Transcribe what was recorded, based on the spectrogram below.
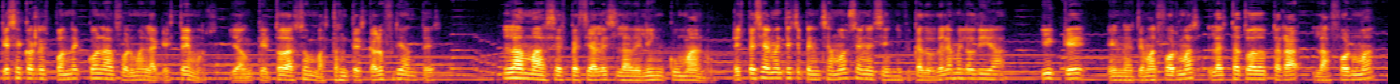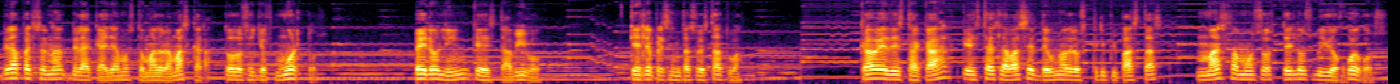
que se corresponde con la forma en la que estemos, y aunque todas son bastante escalofriantes, la más especial es la del Link humano, especialmente si pensamos en el significado de la melodía y que, en las demás formas, la estatua adoptará la forma de la persona de la que hayamos tomado la máscara, todos ellos muertos. Pero Link que está vivo. ¿Qué representa su estatua? Cabe destacar que esta es la base de uno de los creepypastas más famosos de los videojuegos,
